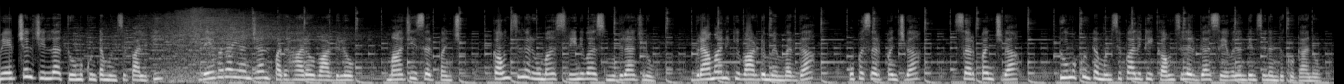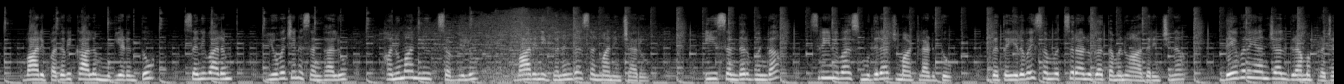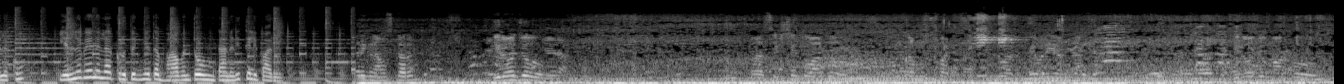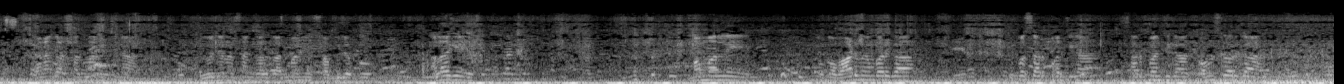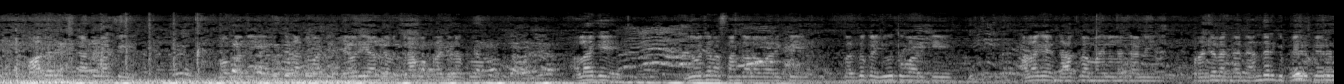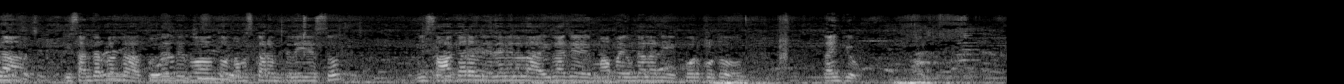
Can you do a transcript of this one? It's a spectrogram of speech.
మేడ్చల్ జిల్లా తూముకుంట మున్సిపాలిటీ దేవరాయాంజాల్ పదహారో వార్డులో మాజీ సర్పంచ్ కౌన్సిలర్ ఉమా శ్రీనివాస్ ముదిరాజ్ను గ్రామానికి వార్డు మెంబర్గా ఉప సర్పంచ్గా సర్పంచ్గా తూముకుంట మున్సిపాలిటీ కౌన్సిలర్గా సేవలందించినందుకు గాను వారి పదవికాలం ముగియడంతో శనివారం యువజన సంఘాలు హనుమాన్ యూత్ సభ్యులు వారిని ఘనంగా సన్మానించారు. ఈ సందర్భంగా శ్రీనివాస్ ముదిరాజ్ మాట్లాడుతూ గత ఇరవై సంవత్సరాలుగా తమను ఆదరించిన దేవరయాంజాల్ గ్రామ ప్రజలకు ఎల్లవేళలా కృతజ్ఞత భావంతో ఉంటానని తెలిపారు. అందరికీ నమస్కారం. ఈరోజు sixteenth ward Andhra municipality sixteenth ward ఫేవరీ ఈరోజు మాకు ఘనంగా సన్మానించిన యువజన సంఘాలకు అన్మాన్య సభ్యులకు అలాగే మమ్మల్ని ఒక వార్డు మెంబర్గా ఉప సర్పంచ్గా సర్పంచ్గా కౌన్సిలర్గా ఆదరించినటువంటి గ్రామ ప్రజలకు అలాగే యువజన సంఘాల వారికి ప్రతి ఒక్క యూత్ వారికి అలాగే డాక్రా మహిళలకు కానీ ప్రజలకు కానీ అందరికీ పేరు పేరున ఈ సందర్భంగా కృతజ్ఞతతో నమస్కారం తెలియజేస్తూ మీ సహకారాలు ఎల్లవేళలా ఇలాగే మాపై ఉండాలని కోరుకుంటూ థ్యాంక్ యూ.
